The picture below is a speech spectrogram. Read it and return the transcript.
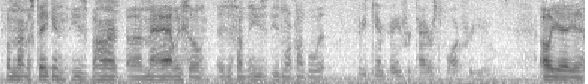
if I'm not mistaken. He was behind uh, Matt Hadley, so it's just something he's he's more comfortable with. Have you campaigned for Khyiris to block for you? Oh yeah, yeah,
